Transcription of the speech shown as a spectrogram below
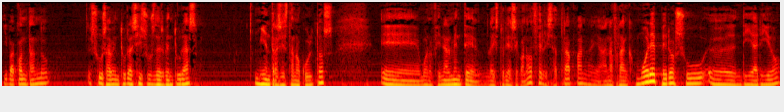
y va contando sus aventuras y sus desventuras mientras están ocultos. Eh, bueno, finalmente la historia se conoce, les atrapan, Ana Frank muere, pero su eh, diario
